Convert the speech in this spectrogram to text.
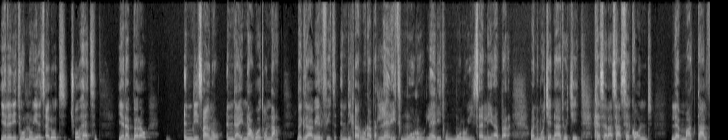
የሌሊት ሁሉ የጸሎት ጩኸት የነበረው እንዲጸኑ እንዳይናወጡና በእግዚአብሔር ፊት እንዲቀርቡ ነበር። ሌሊት ሙሉ ሌሊቱ ሙሉ ይጸልይ ነበር። ወንድሞቼና እህቶቼ ከ30 ሰኮንድ ለማታልፍ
